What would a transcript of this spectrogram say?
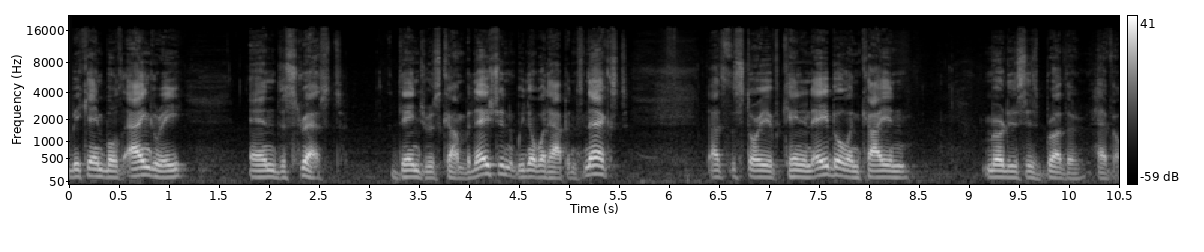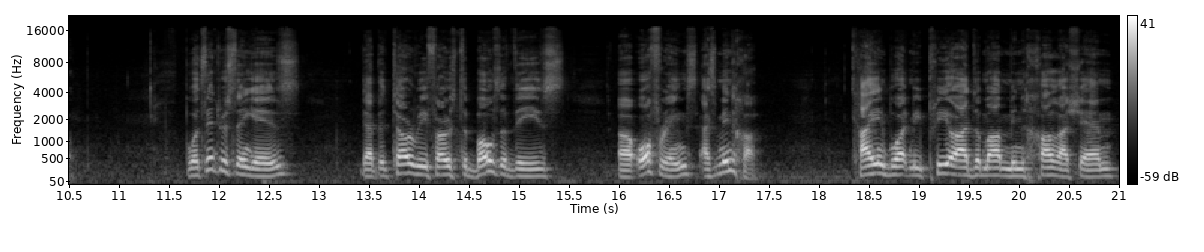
became both angry and distressed. Dangerous combination. We know what happens next. That's the story of Cain and Abel, and Cain murders his brother Hevel. But what's interesting is that the Torah refers to both of these uh, offerings as mincha. Cain brought me priya adama mincha Hashem,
